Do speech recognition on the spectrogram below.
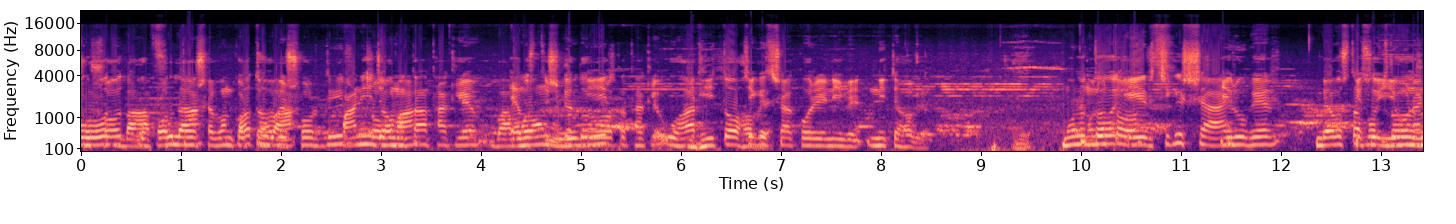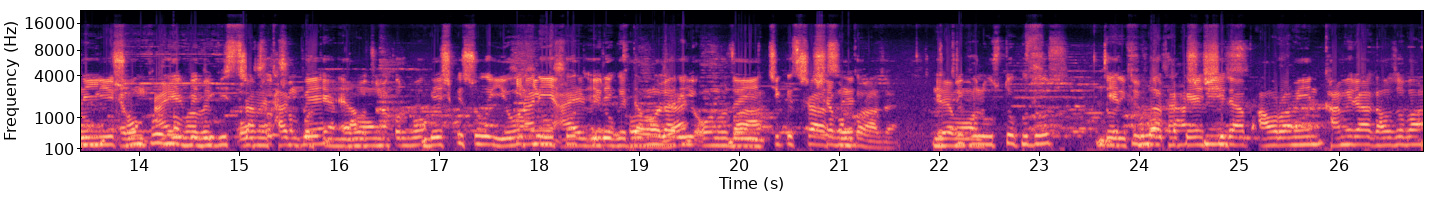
ঔষধ বা ফুলা সেবন করতে হবে। সর্দি পানি পানি জমা জমা থাকলে বা রোগীর দুর্বলতা থাকলে উহার ভীত চিকিৎসা করে নিবে নিতে হবে। মূলত মূলত এর চিকিৎসা এই রোগের সম্পূর্ণভাবে বিশ্রামে থাকবে এবং। বেশ কিছু ইউনানি আয়ুর্বেদিক ফর্মুলারি অনুযায়ী চিকিৎসা সেবন করা যায় যেমন যদি থাকে সিরাপ আওরামিন খামিরা গাউজবান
